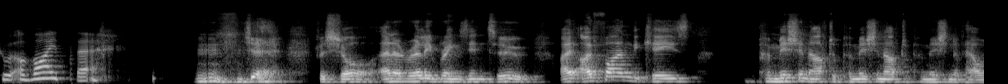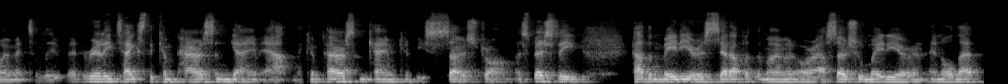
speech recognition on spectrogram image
to avoid that mm, yeah for sure and it really brings into I, I find the keys permission after permission after permission of how we're meant to live. It really takes the comparison game out, and the comparison game can be so strong, especially how the media is set up at the moment or our social media and, and all that.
